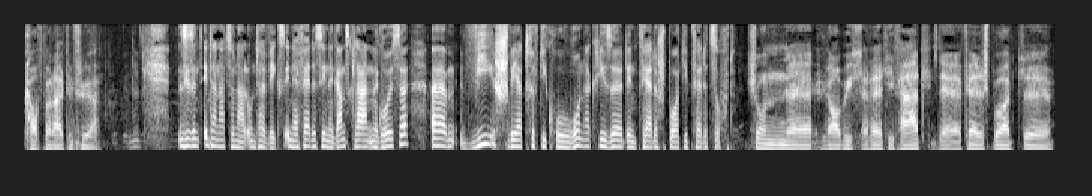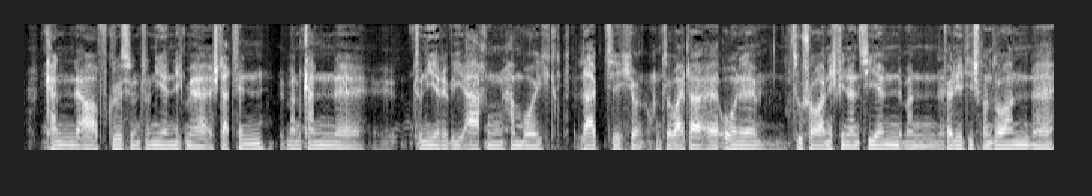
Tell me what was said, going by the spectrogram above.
kaufbereit wie früher. Sie sind international unterwegs, in der Pferdeszene ganz klar eine Größe. Ähm, wie schwer trifft die Corona-Krise den Pferdesport, die Pferdezucht? Schon, äh, glaube ich, relativ hart. Der Pferdesport äh, kann auf größeren Turnieren nicht mehr stattfinden. Man kann äh, Turniere wie Aachen, Hamburg, Leipzig und, und so weiter äh, ohne Zuschauer nicht finanzieren. Man verliert die Sponsoren. Äh,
